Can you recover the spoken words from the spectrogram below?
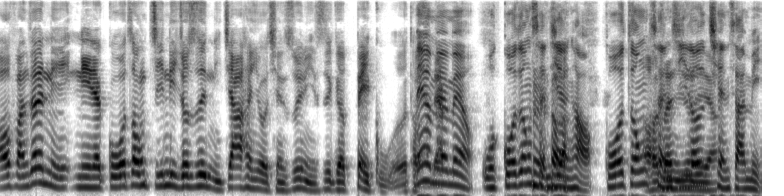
哦，反正你你的国中经历就是你家很有钱，所以你是一个背骨儿童。没有没有没有，我国中成绩很好，国中成绩都是前三名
